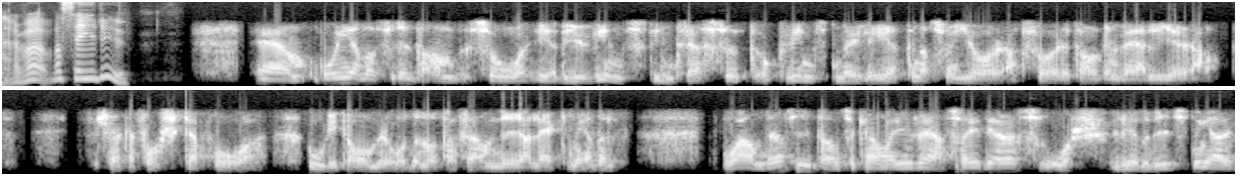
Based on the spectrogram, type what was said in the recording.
här. Va, vad säger du? Ehm, å ena sidan så är det ju vinstintresset och vinstmöjligheterna som gör att företagen väljer att försöka forska på olika områden och ta fram nya läkemedel. Å andra sidan så kan man ju läsa i deras årsredovisningar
